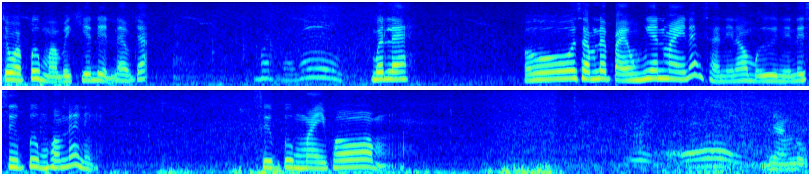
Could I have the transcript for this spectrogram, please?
จะว่าปึ้มเอาไปเขียนเด่นแล้วจ้ะหมดเลยเบิดแล้วโอ้สำได้ไปโรงเรียนใหม่ได้สันนี่เนาะมื้ออื่นนี่ได้ซื้อปึ้มพร้อมได้นี่ซื้อปึ้มใหม่พร้อมออหยังลูก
